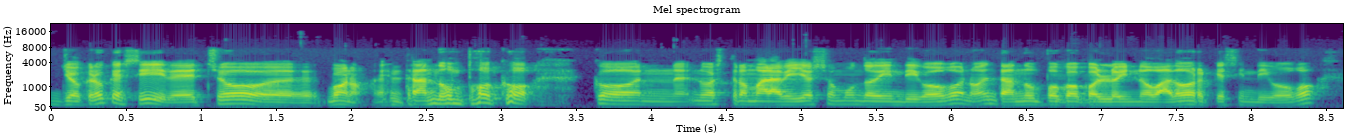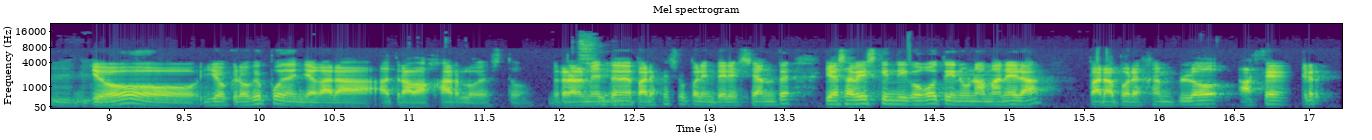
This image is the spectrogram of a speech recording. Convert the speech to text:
Yo creo que sí. De hecho, eh, bueno, entrando un poco con nuestro maravilloso mundo de Indiegogo, ¿no? Entrando un poco con lo innovador que es Indiegogo, yo, yo creo que pueden llegar a, trabajarlo esto. Realmente me parece súper interesante. Ya sabéis que Indiegogo tiene una manera para, por ejemplo, hacer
